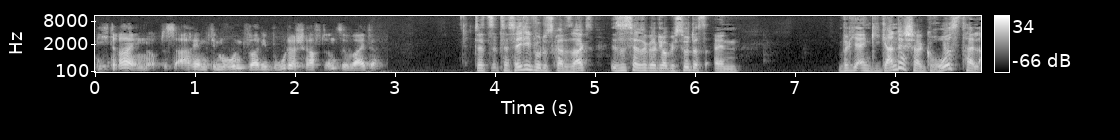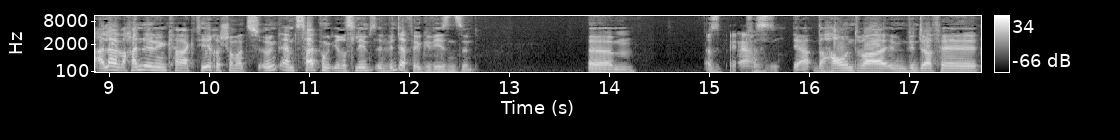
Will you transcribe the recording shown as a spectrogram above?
nicht rein. Ob das Aria mit dem Hund war, die Bruderschaft und so weiter. Tatsächlich, wo du es gerade sagst, ist es ja sogar, glaube ich, so, dass ein wirklich ein gigantischer Großteil aller handelnden Charaktere schon mal zu irgendeinem Zeitpunkt ihres Lebens in Winterfell gewesen sind. Ähm, also, ja. was ich, der The Hound war in Winterfell,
